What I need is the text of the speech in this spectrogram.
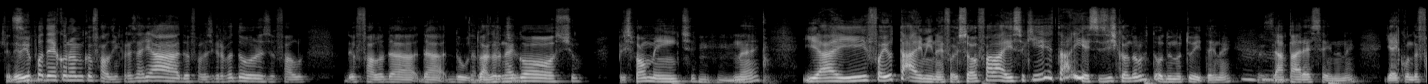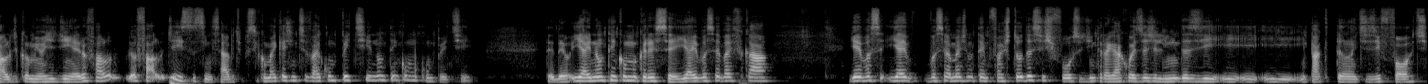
Entendeu? E o poder econômico eu falo de empresariado, eu falo de gravadoras, eu falo, eu falo da, da- do, Da do agronegócio, principalmente, Uhum. né? E aí foi o time, né? Foi só eu falar isso que tá aí, esses escândalos todos no Twitter, né? Uhum. Aparecendo, né? E aí, quando eu falo de caminhões de dinheiro, eu falo, eu falo disso, assim, sabe? Tipo assim, como é que a gente vai competir? Não tem como competir. Entendeu? E aí não tem como crescer. E aí você vai ficar. E aí você, e aí você ao mesmo tempo faz todo esse esforço de entregar coisas lindas e, e- e- impactantes e fortes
